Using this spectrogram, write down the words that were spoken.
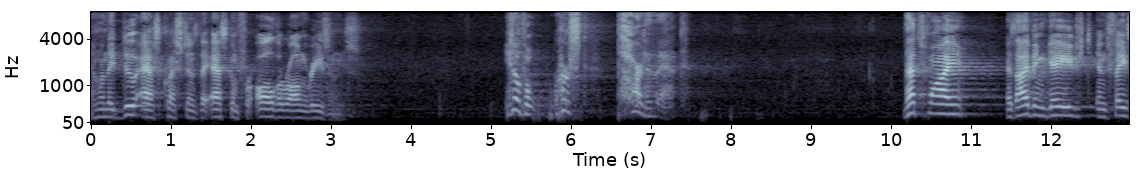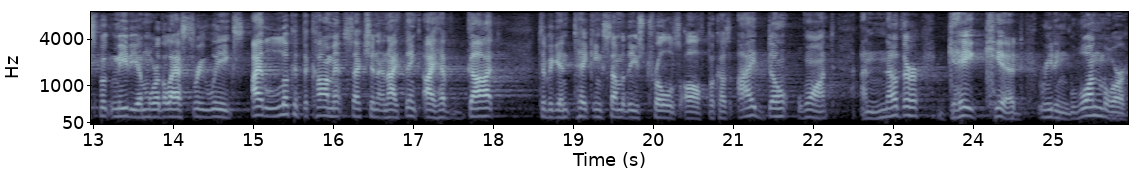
And when they do ask questions, they ask them for all the wrong reasons. You know, the worst part of that. That's why as I've engaged in Facebook media more the last three weeks, I look at the comment section and I think I have got to begin taking some of these trolls off because I don't want another gay kid reading one more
